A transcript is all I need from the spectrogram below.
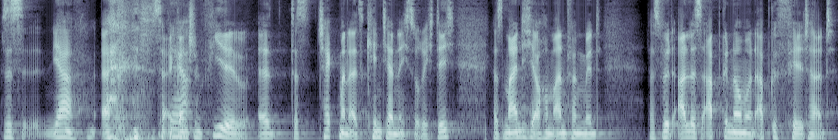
es ist, ja, es ist ja. ganz schön viel. Äh, das checkt man als Kind ja nicht so richtig. Das meinte ich auch am Anfang mit, das wird alles abgenommen und abgefiltert.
